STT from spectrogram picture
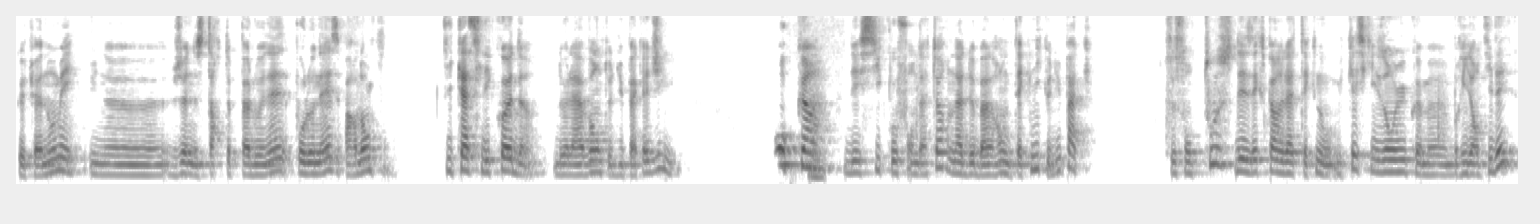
que tu as nommé, une, heu, jeune start-up polonaise polonaise, pardon, qui qui casse les codes de la vente du packaging. Mmh. Aucun des 6 cofondateurs n'a de background technique du pack. Ce sont tous des experts de la techno. Mais qu'est-ce qu'ils ont eu comme, heu, brillante idée?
